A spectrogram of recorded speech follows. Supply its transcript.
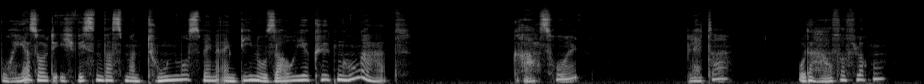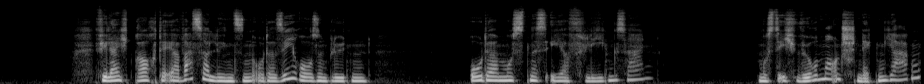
Woher sollte ich wissen, was man tun muss, wenn ein Dinosaurierküken Hunger hat? Gras holen? Blätter? Oder Haferflocken? Vielleicht brauchte er Wasserlinsen oder Seerosenblüten. Oder mussten es eher Fliegen sein? Musste ich Würmer und Schnecken jagen?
